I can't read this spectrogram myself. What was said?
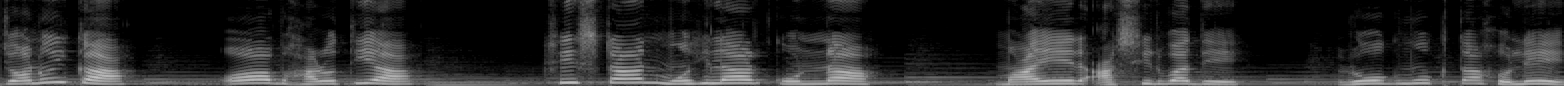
জনৈকা অভারতীয়া, খ্রিস্টান মহিলার কন্যা, মায়ের আশীর্বাদে রোগমুক্তা হলে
